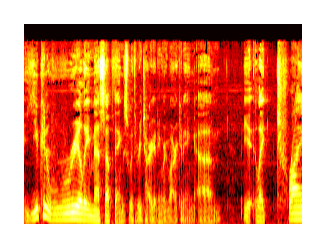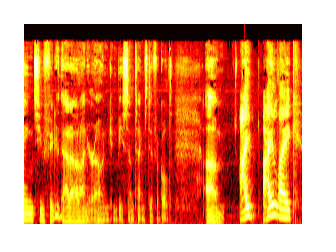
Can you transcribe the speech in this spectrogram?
you can really mess up things with retargeting remarketing. Um, like trying to figure that out on your own can be sometimes difficult. Um, I I like,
